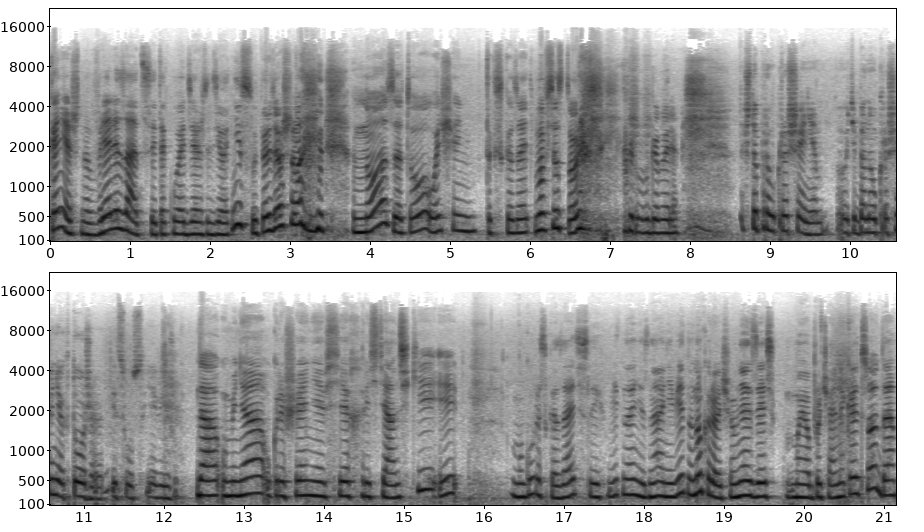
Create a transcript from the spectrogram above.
Конечно, в реализации такую одежду делать не супер дешево, но зато очень, так сказать, во все стороны, грубо говоря. Что про украшения? У тебя на украшениях тоже Иисус, я вижу. Да, у меня украшения все христианские, и могу рассказать, если их видно, не знаю, не видно. Ну, короче, у меня здесь мое обручальное кольцо, да,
